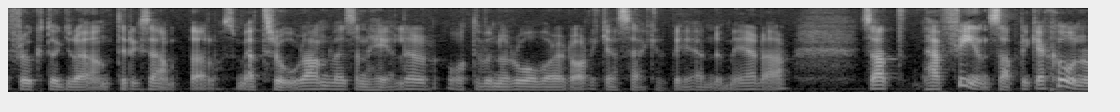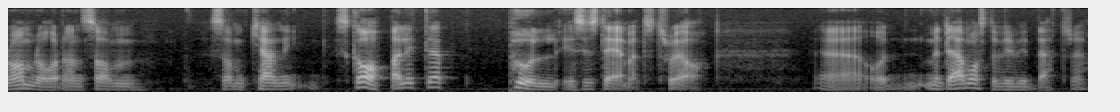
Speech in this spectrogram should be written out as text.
frukt och grönt till exempel. Som jag tror används en hel del återvunnen råvara idag. Det kan säkert bli ännu mer där. Så att här finns applikationer och områden som som kan skapa lite pull i systemet tror jag. Eh, och, men där måste vi bli bättre.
